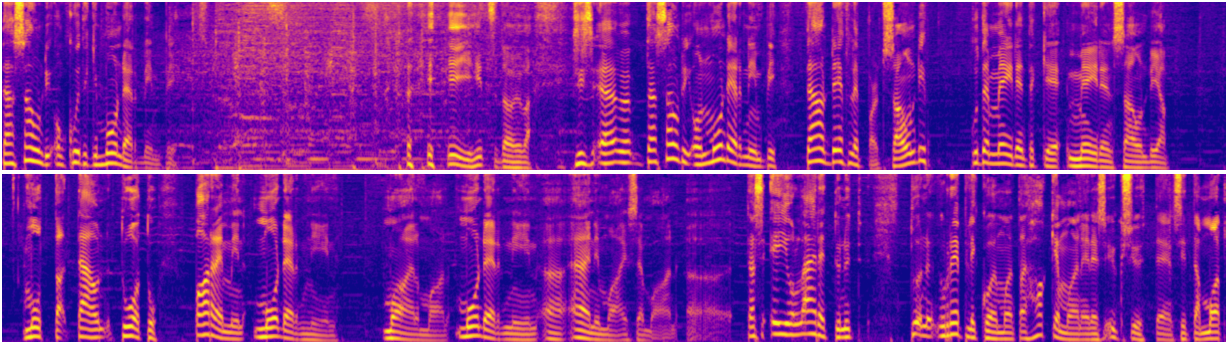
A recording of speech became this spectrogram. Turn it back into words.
tämä soundi on kuitenkin modernimpi. Ei, hitsi, on hyvä. Siis äh, tämä soundi on modernimpi. Tämä on Def Leppard soundi, kuten meidän tekee meidän soundia. Mutta tämä on tuotu paremmin moderniin maailmaan, moderniin ää, äänimaisemaan. Ää, tässä ei ole lähdetty nyt tuonne replikoimaan tai hakemaan edes yksi yhteen sitä Matt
